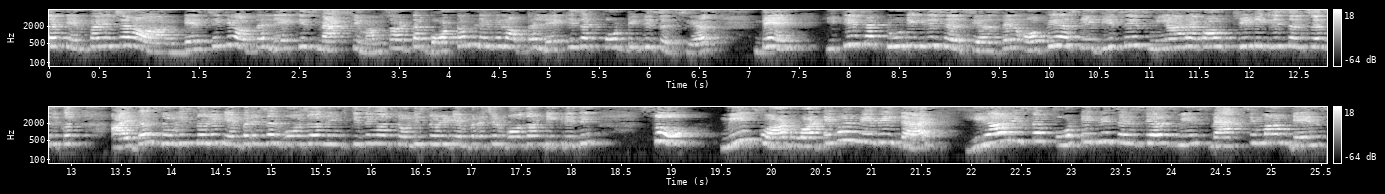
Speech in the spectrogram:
the temperature uh, density of the lake is maximum. So, at the bottom level of the lake is at 4 degrees Celsius. Then, it is at 2 degrees Celsius. Then, obviously, this is near about 3 degrees Celsius because either slowly, slowly temperature goes on increasing or slowly, slowly temperature goes on decreasing. So, means what? Whatever may be that, here is the 4 degrees Celsius means maximum dense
